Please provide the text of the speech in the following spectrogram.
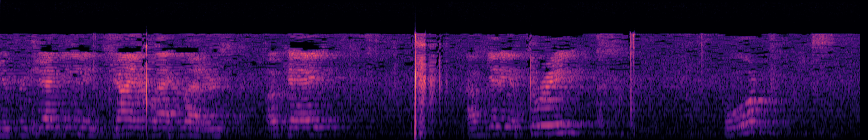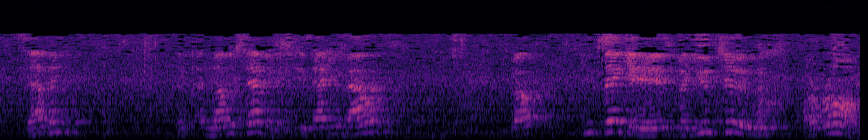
you're projecting it in giant black letters. Okay. I'm getting a three, four, seven, another seven. Is, is that your balance? Well, you think it is, but you too are wrong.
